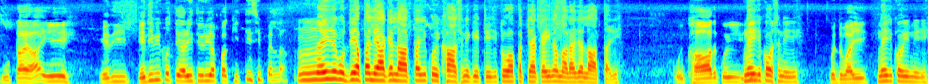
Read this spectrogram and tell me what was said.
ਬੂਟਾ ਆ ਇਹ ਇਹਦੀ ਇਹਦੀ ਵੀ ਕੋਈ ਤਿਆਰੀ ਤਿਉਰੀ ਆਪਾਂ ਕੀਤੀ ਸੀ ਪਹਿਲਾਂ? ਨਹੀਂ ਜੀ ਉੱਦੇ ਆਪਾਂ ਲਿਆ ਕੇ ਲਾਤਾ ਜੀ ਕੋਈ ਖਾਸ ਨਹੀਂ ਕੀਤੀ ਜੀ ਟੋਆ ਪੱਤਿਆ ਕਈ ਨਾ ਮਾੜਾ ਜਿਹਾ ਲਾਤਾ ਜੀ। ਕੋਈ ਖਾਦ ਕੋਈ ਨਹੀਂ ਜੀ ਕੁਛ ਨਹੀਂ ਜੀ। ਕੋਈ ਦਵਾਈ? ਨਹੀਂ ਜੀ ਕੋਈ ਨਹੀਂ ਜੀ।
